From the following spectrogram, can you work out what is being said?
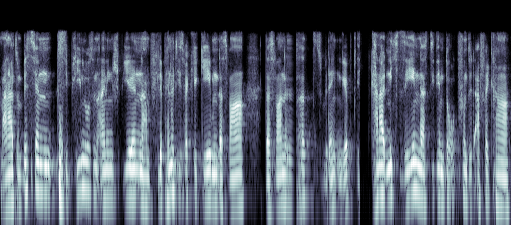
waren halt so ein bisschen disziplinlos in einigen Spielen, haben viele Penalties weggegeben. Das war, das war eine Sache, die es zu bedenken gibt. Ich kann halt nicht sehen, dass die dem Druck von Südafrika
